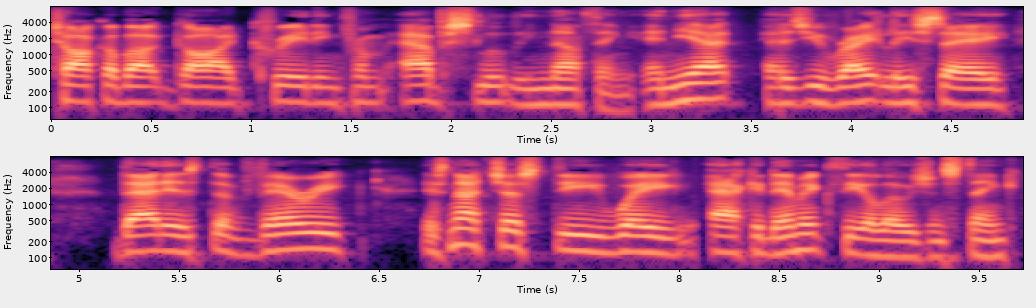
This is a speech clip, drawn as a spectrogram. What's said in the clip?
talk about God creating from absolutely nothing. And yet, as you rightly say, that is the very it's not just the way academic theologians think.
